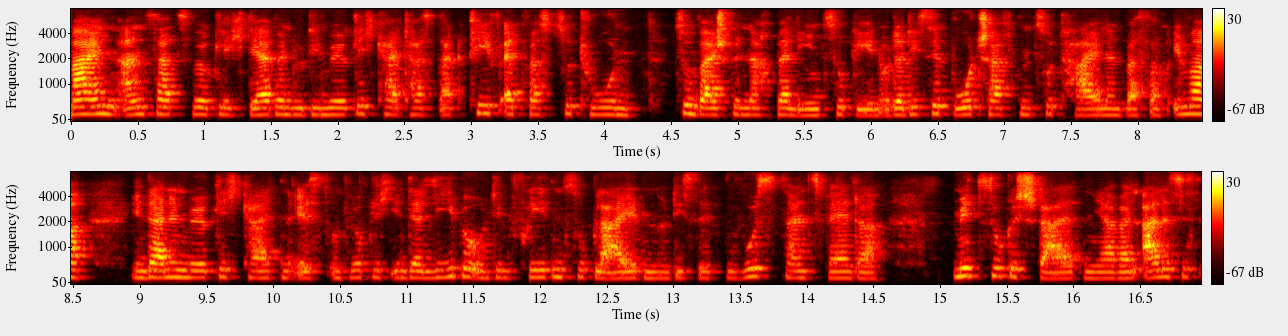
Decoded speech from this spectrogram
mein Ansatz wirklich der, wenn du die Möglichkeit hast, aktiv etwas zu tun, zum Beispiel nach Berlin zu gehen oder diese Botschaften zu teilen, was auch immer in deinen Möglichkeiten ist und wirklich in der Liebe und im Frieden zu bleiben und diese Bewusstseinsfelder mitzugestalten, ja, weil alles ist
